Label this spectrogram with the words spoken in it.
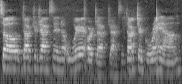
So, Dr. Jackson, where or Jack Jackson, Dr. Graham,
